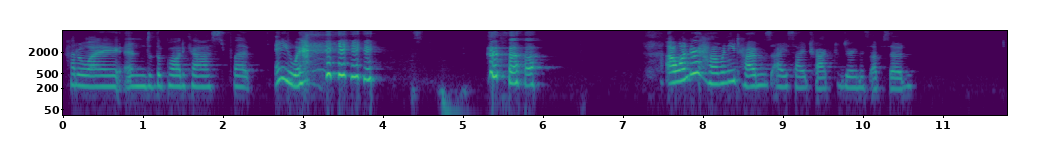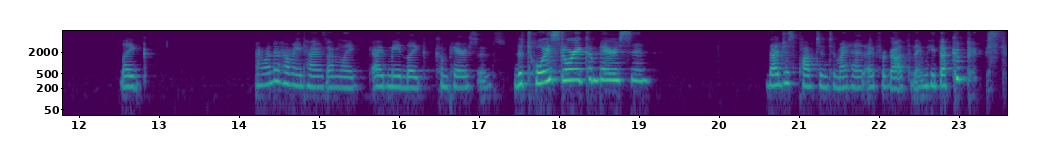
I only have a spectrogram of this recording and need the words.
how do I end the podcast? But anyway. I wonder how many times I sidetracked during this episode. Like, I wonder how many times I'm like, I made like comparisons. The Toy Story comparison. That just popped into my head. I forgot that I made that comparison.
